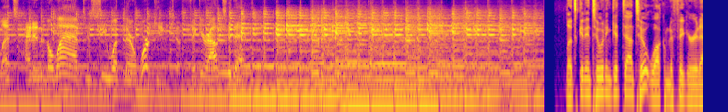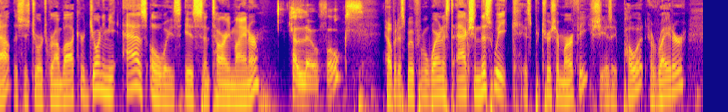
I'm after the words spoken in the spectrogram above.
Let's head into the lab to see what they're working to figure out today. Let's get into it and get down to it. Welcome to Figure It Out. This is George Grombacher. Joining me, as always, is Centauri Minor. Hello, folks. Helping us move from awareness to action this week is Patricia Murphy. She is a poet, a writer, the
